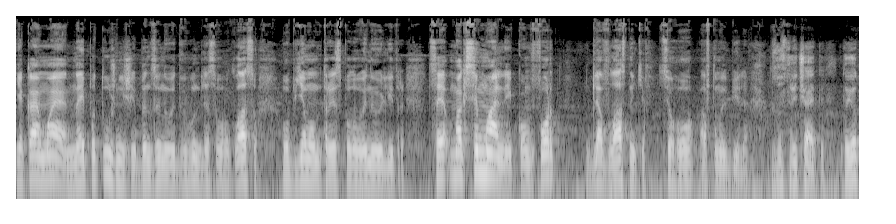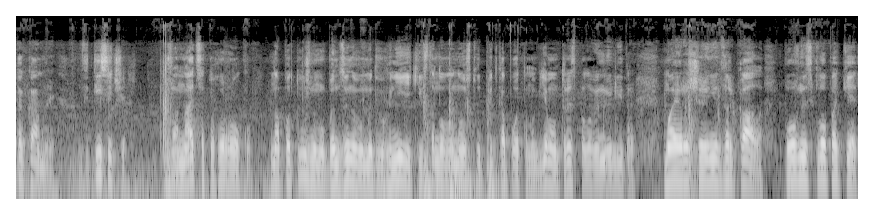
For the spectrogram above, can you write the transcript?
яка має найпотужніший бензиновий двигун для свого класу об'ємом 3,5 літри. Це максимальний комфорт для власників цього автомобіля. Зустрічайте Toyota Camry 2012 року на потужному бензиновому двигуні, який встановлено ось тут під капотом, об'ємом 3,5 літри. Має розширені дзеркала, повний склопакет,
